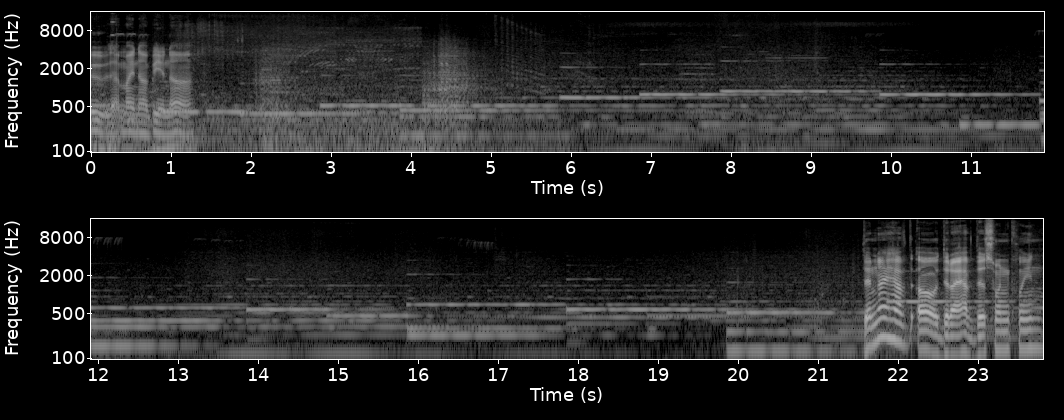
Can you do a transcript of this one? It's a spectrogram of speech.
Ooh, that might not be enough. Didn't I have... Oh, did I have this one cleaned?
